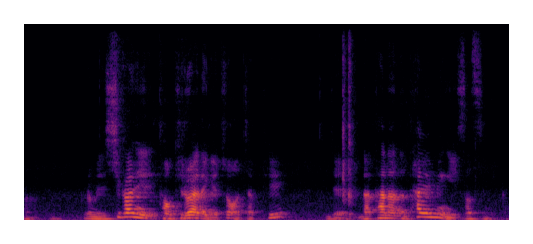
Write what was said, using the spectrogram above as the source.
어, 그러면 시간이 더 길어야 되겠죠? 어차피 이제 나타나는 타이밍이 있었으니까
